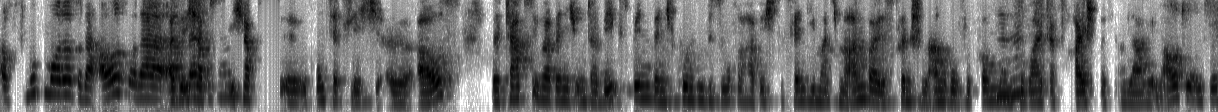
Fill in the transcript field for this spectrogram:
auf Flugmodus oder aus? Oder, ähm, also ich habe es ich hab's, äh, grundsätzlich äh, aus. Äh, tagsüber, wenn ich unterwegs bin, wenn ich Kunden besuche, habe ich das Handy manchmal an, weil es können schon Anrufe kommen mhm. und so weiter, Freisprechanlage im Auto und so.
